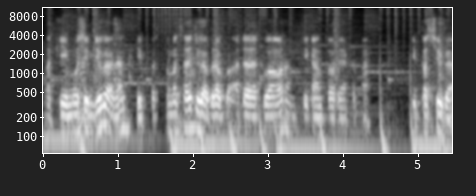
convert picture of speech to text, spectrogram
lagi musim juga kan tipes teman saya juga berapa ada dua orang di kantor yang kena. Tipes juga.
